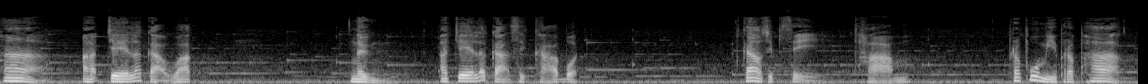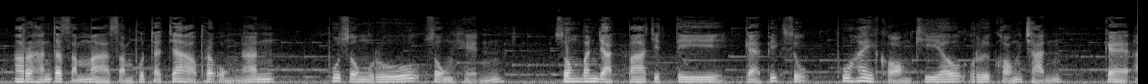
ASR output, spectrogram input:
5. อเจลกะวักหนึ่งอเจลกะสิกขาบท 94 ถาม พระผู้มีพระภาค อรหันตสัมมาสัมพุทธเจ้าพระองค์นั้น ผู้ทรงรู้ทรงเห็น ทรงบัญญัติปาจิตตีแก่ภิกษุผู้ให้ของเคี้ยวหรือของฉัน แก่อ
